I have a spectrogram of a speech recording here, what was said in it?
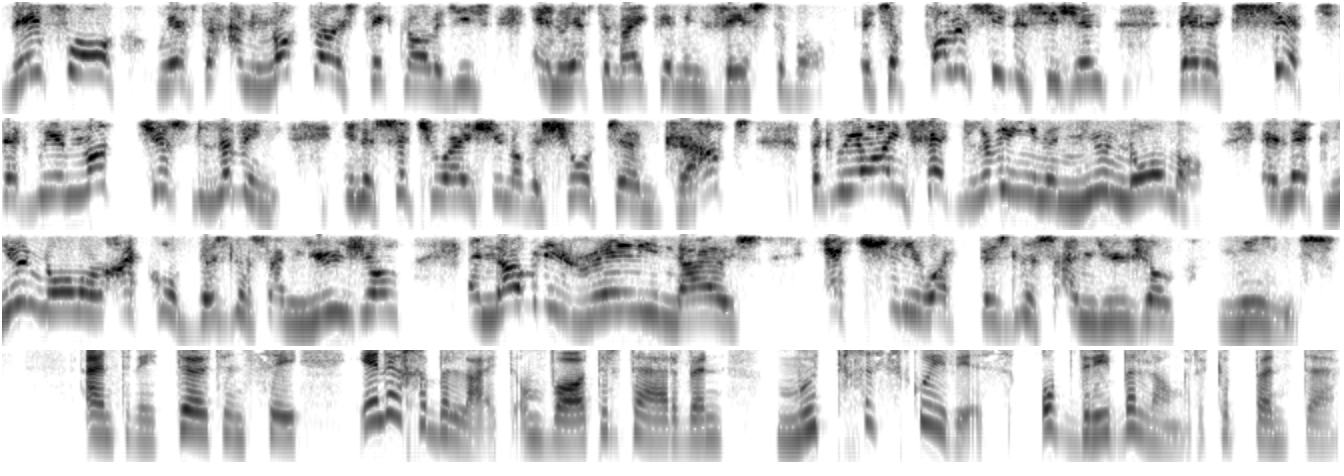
Therefore, we have to unlock those technologies and we have to make them investable. It's a policy decision that accepts that we are not just living in a situation of a short-term drought, but we are in fact living in a new normal. And that new normal I call business unusual, and nobody really knows actually what business unusual means. Anthony Turton sê enige beleid om water te herwin moet geskoei wees op drie belangrike punte.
